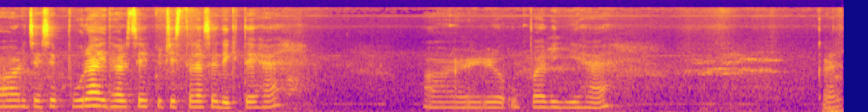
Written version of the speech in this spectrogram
और जैसे पूरा इधर से कुछ इस तरह से दिखते हैं। और ऊपर ये है। कर।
